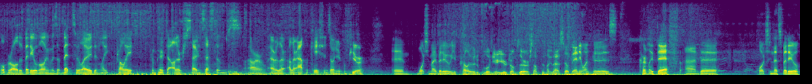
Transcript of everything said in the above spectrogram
overall the video volume was a bit too loud, and like probably compared to other sound systems or other other applications on on your your computer. Um, watching my video, you probably would would have blown your eardrums out or something like that. So, if anyone who is currently deaf and uh, watching this video,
